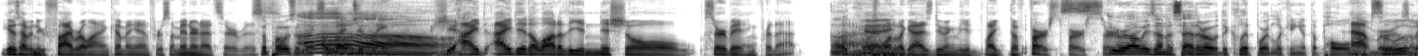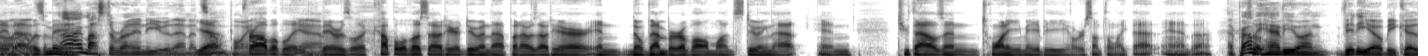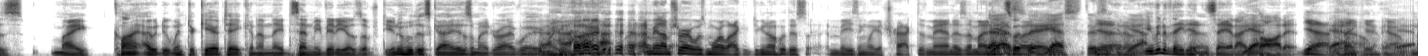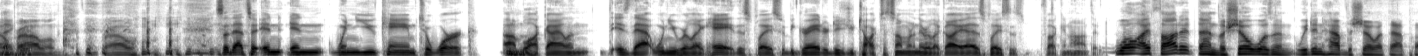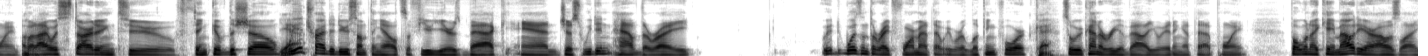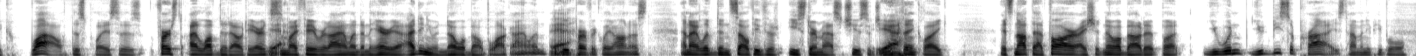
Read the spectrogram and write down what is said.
you guys have a new fiber line coming in for some internet service. Supposedly, Oh. allegedly. Yeah, I I did a lot of the initial surveying for that. I was one of the guys doing the like the first first survey. You were always on the side of the road with the clipboard, looking at the pole numbers. Absolutely, all that was me. I must have run into you then at yeah, some point. probably. Yeah. There was a couple of us out here doing that, but I was out here in November of all months doing that in 2020 maybe or something like that. And uh, I probably have you on video because my client, I would do winter caretaking, and they'd send me videos of, "Do you know who this guy is in my driveway?" or my yard?" I mean, I'm sure it was more like, do you know who this amazingly attractive man is in my That's what driveway? they- yes, there's Yeah. a, you know, yeah. even if they didn't say it, I Yeah. thought it. Yeah, Yeah. thank you. Yeah, Yeah. no Thank you. problem. No problem. So that's a, and and when you came to work on Mm-hmm. Block Island, is that when you were like, "Hey, this place would be great," or did you talk to someone and they were like, "Oh yeah, this place is fucking haunted"? Well, I thought it then. The show wasn't, we didn't have the show at that point, but I was starting to think of the show. Yeah. We had tried to do something else a few years back and just we didn't have the right, it wasn't the right format that we were looking for. Okay. So we were kind of reevaluating at that point. But when I came out here, I was like, wow, this place is first, I loved it out here. This is my favorite island in the area. I didn't even know about Block Island, to Yeah. be perfectly honest. And I lived in southeastern Massachusetts. You Yeah. would think like it's not that far. I should know about it, but you wouldn't you'd be surprised how many people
